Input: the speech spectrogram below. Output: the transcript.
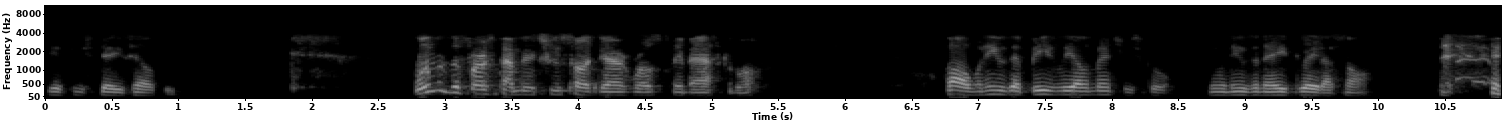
if he stays healthy. When was the first time that you saw Derrick Rose play basketball? Oh, when he was at Beasley Elementary School. When he was in the eighth grade, I saw him.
